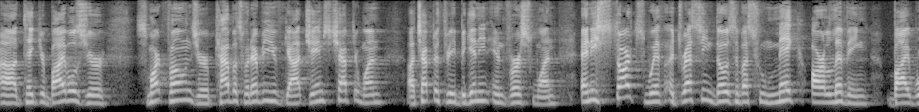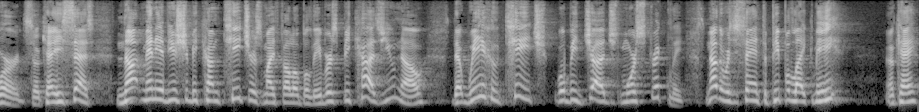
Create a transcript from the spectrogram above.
uh, take your Bibles, your smartphones, your tablets, whatever you've got, James chapter 1, uh, chapter 3, beginning in verse 1. And he starts with addressing those of us who make our living by words, okay? He says, Not many of you should become teachers, my fellow believers, because you know that we who teach will be judged more strictly. In other words, he's saying to people like me, okay,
